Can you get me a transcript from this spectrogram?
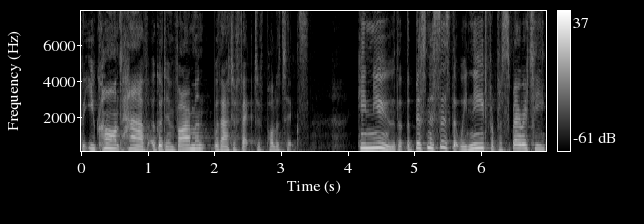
that you can't have a good environment without effective politics. He knew that the businesses that we need for prosperity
